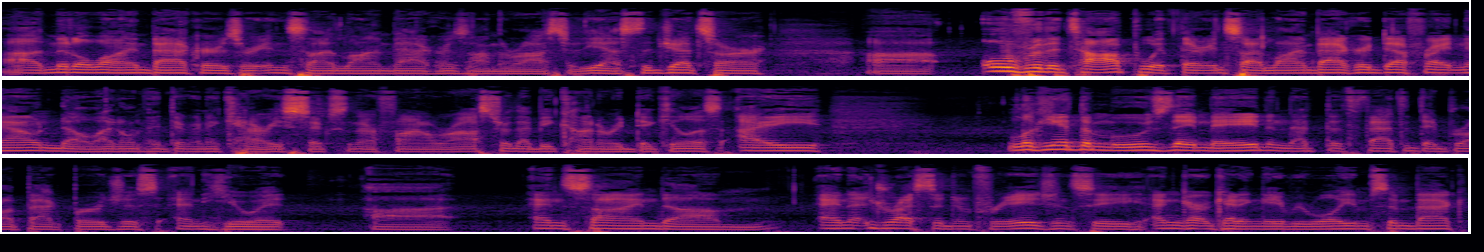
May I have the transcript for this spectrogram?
uh, middle linebackers or inside linebackers on the roster? Yes, the Jets are uh, over the top with their inside linebacker depth right now. No, I don't think they're going to carry six in their final roster. That'd be kind of ridiculous. I looking at the moves they made and that the fact that they brought back Burgess and Hewitt. Uh, and signed um, and addressed it in free agency and getting Avery Williamson back.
